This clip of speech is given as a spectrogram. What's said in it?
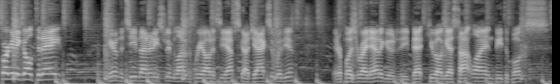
Burgundy and Gold today here on the Team 980 streaming live with the free Audacy app. Scott Jackson with you. And our pleasure right now to go to the BetQL guest hotline, beat the books,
